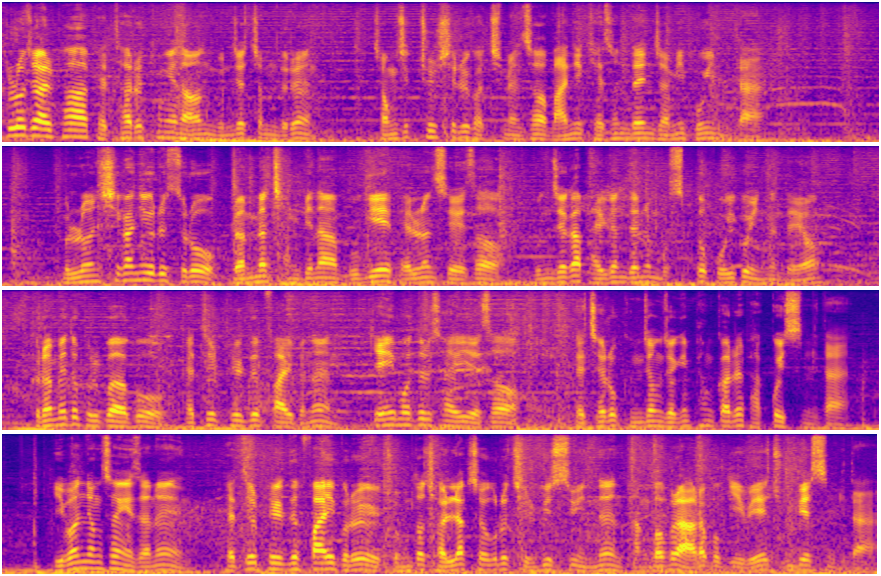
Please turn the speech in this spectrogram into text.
close 알파 베타를 통해 나온 문제점들은 정식 출시를 거치면서 많이 개선된 점이 보입니다. 물론 시간이 흐를수록 몇몇 장비나 무기의 밸런스에서 문제가 발견되는 모습도 보이고 있는데요. 그럼에도 불구하고 Battlefield 5는 게이머들 사이에서 대체로 긍정적인 평가를 받고 있습니다. 이번 영상에서는 배틀필드 5를 좀 더 전략적으로 즐길 수 있는 방법을 알아보기 위해 준비했습니다.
